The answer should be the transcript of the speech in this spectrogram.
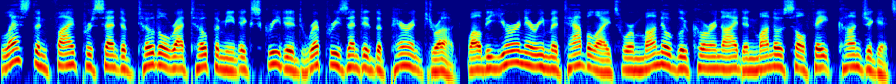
Less than 5% of total ratopoamine excreted represented the parent drug, while the urinary metabolites were monoglucuronide and monosulfate conjugates,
